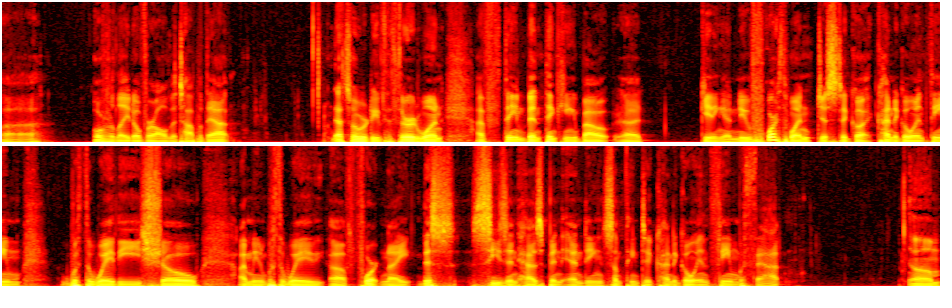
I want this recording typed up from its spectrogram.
uh, overlaid over all the top of that. That's already the third one. I've think, been thinking about uh, getting a new fourth one just to go, kind of go in theme with the way the show, I mean, with the way uh, Fortnite this season has been ending, something to kind of go in theme with that. Um,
